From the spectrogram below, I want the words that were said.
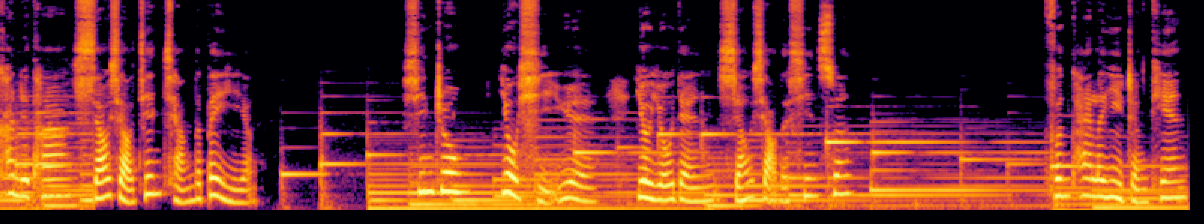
看着他小小坚强的背影，心中又喜悦。又有点小小的心酸。分开了一整天，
